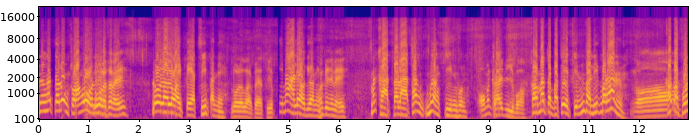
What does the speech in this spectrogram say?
หนึงฮัตแต่ลงสองโลหโลนึงละเท่าไหร่โลละร้อยแปดสิบอันนี้โลละร้อยแปดสิบที่มาแล้วเดียวนี่มันเป็นยังไงมันขาดตลาดทั้งเมืองจีนพุ่นอ๋อมันขายดีบ่เขามาจากประเทศจีนผลิตบ่ทันอ๋อเขาก็ฝน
